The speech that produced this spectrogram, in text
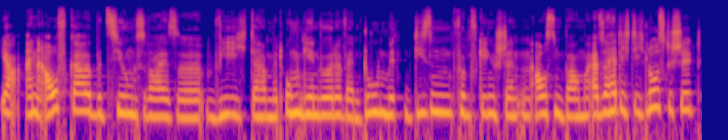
ja, eine Aufgabe, beziehungsweise wie ich damit umgehen würde, wenn du mit diesen fünf Gegenständen aus dem Baumarkt, also hätte ich dich losgeschickt,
